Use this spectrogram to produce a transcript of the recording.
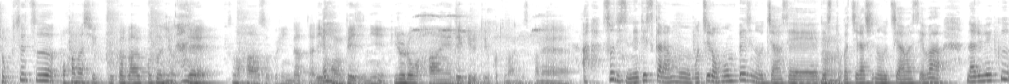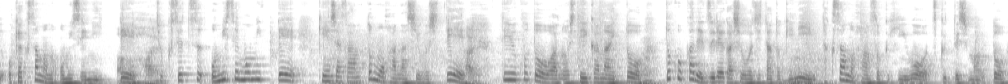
直接お話伺うことによって、はいその反則品だったり、ホームページにいろいろ反映できるということなんですかね。あ、そうですね。ですからもうもちろんホームページの打ち合わせですとか、うん、チラシの打ち合わせは、なるべくお客様のお店に行って、はい、直接お店も見て、経営者さんともお話をして、はい、っていうことをあのしていかないと、うん、どこかでズレが生じた時に、たくさんの反則品を作ってしまうと、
